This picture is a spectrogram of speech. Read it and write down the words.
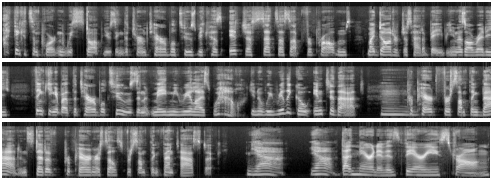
I think it's important we stop using the term terrible twos because it just sets us up for problems. My daughter just had a baby and is already thinking about the terrible twos. And it made me realize, wow, you know, we really go into that mm. prepared for something bad instead of preparing ourselves for something fantastic. Yeah. Yeah. That narrative is very strong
